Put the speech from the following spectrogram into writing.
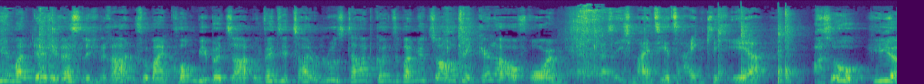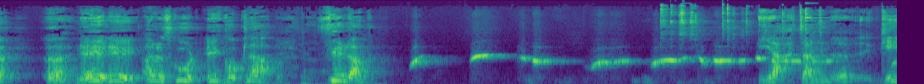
Jemanden, der die restlichen Raten für mein Kombi bezahlt. Und wenn Sie Zeit und Lust haben, können Sie bei mir zu Hause den Keller aufräumen. Also ich meinte jetzt eigentlich eher, Ach so, hier. Äh, nee, nee, alles gut. Ich komm klar. Vielen Dank. Ja, dann äh, gehe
